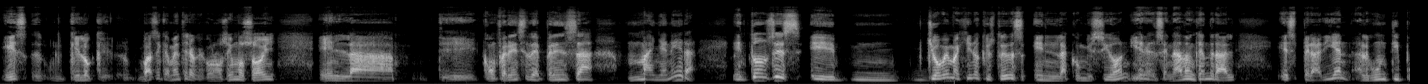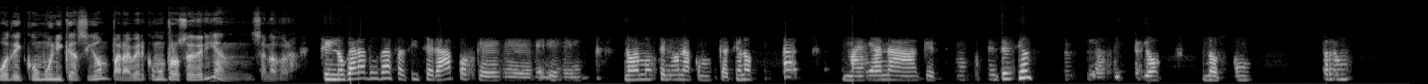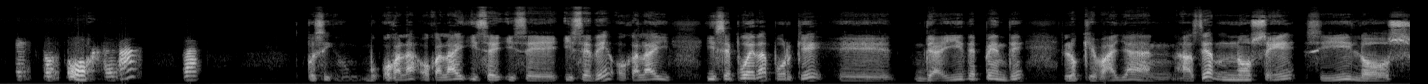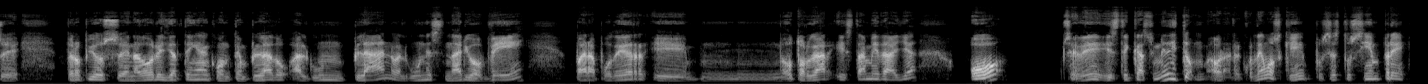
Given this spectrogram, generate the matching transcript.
Es que lo que básicamente lo que conocimos hoy en la eh, conferencia de prensa mañanera. Entonces, eh, mm, yo me imagino que ustedes en la comisión y en el Senado en general esperarían algún tipo de comunicación para ver cómo procederían, senadora. Sin lugar a dudas, así será, porque eh, no hemos tenido una comunicación oficial. Mañana que estemos en sesión, nos ojalá. Pues sí, ojalá, ojalá y se, y se, y se dé, ojalá y, y se pueda, porque eh, de ahí depende lo que vayan a hacer. No sé si los eh, propios senadores ya tengan contemplado algún plan o algún escenario B para poder eh, otorgar esta medalla o se ve este caso inédito. Ahora, recordemos que pues esto siempre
